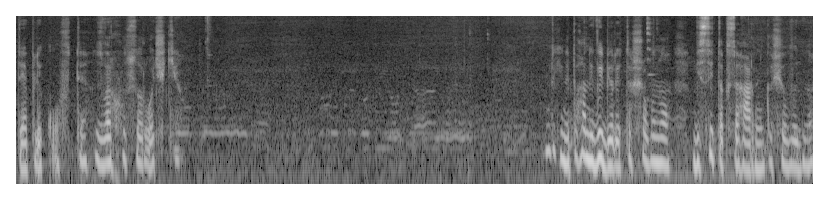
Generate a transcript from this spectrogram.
теплі кофти. Зверху сорочки. Ну, такий непоганий вибір, і те, що воно вісить так все гарненько, що видно.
